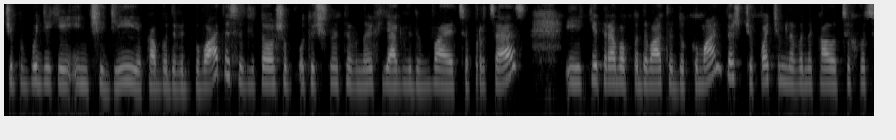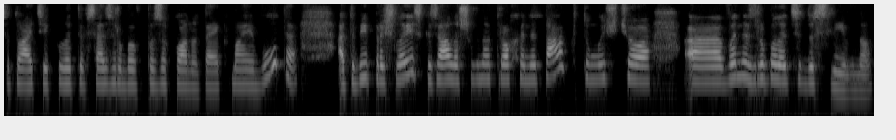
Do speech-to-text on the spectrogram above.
чи по будь-якій іншій дії, яка буде відбуватися, для того, щоб уточнити в них, як відбувається процес, і які треба подавати документи, щоб потім не виникало цих от ситуацій, коли ти все зробив по закону, так як має бути. А тобі прийшли і сказали, що воно трохи не так, тому що е, ви не зробили це дослівно,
